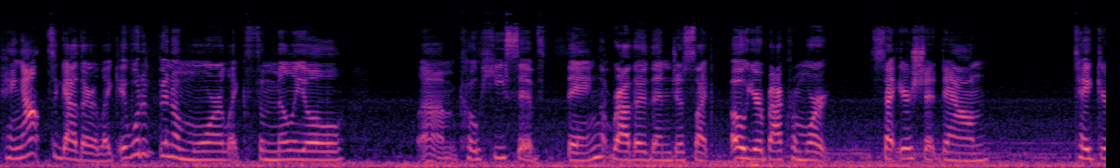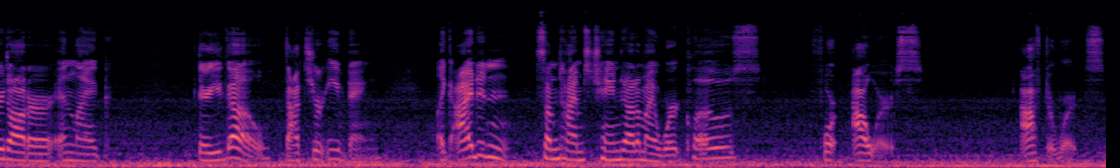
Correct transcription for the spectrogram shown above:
hang out together like it would have been a more like familial um, cohesive thing rather than just like oh you're back from work set your shit down take your daughter and like there you go. That's your evening. Like, I didn't sometimes change out of my work clothes for hours afterwards.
